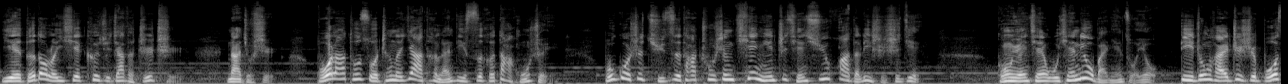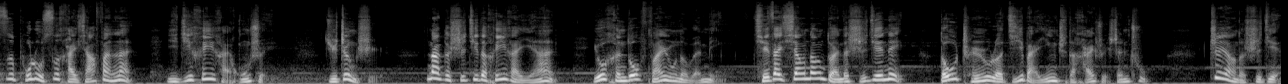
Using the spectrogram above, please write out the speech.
也得到了一些科学家的支持，那就是柏拉图所称的亚特兰蒂斯和大洪水，不过是取自他出生千年之前虚化的历史事件。公元前五千六百年左右，地中海致使博斯普鲁斯海峡泛滥，以及黑海洪水。据证实，那个时期的黑海沿岸有很多繁荣的文明，且在相当短的时间内都沉入了几百英尺的海水深处。这样的事件。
